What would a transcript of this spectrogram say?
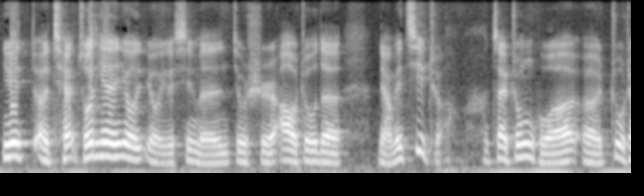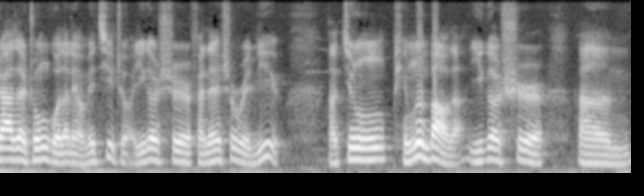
因为呃前昨天又有一个新闻，就是澳洲的两位记者在中国呃驻扎在中国的两位记者，一个是 Financial Review 啊金融评论报的，一个是嗯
